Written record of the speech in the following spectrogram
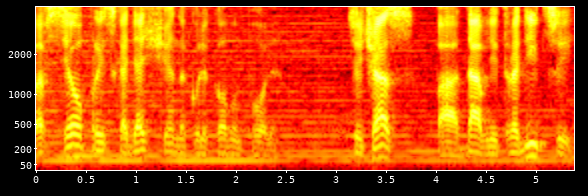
во все происходящее на Куликовом поле. Сейчас, по давней традиции,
